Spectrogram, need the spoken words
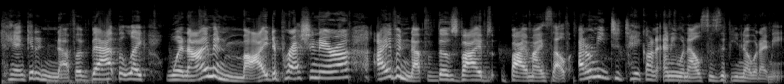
can't get enough of that, but like, when I'm in my depression era, I have enough of those vibes by myself. I don't need to take on anyone else's if you know what I mean.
